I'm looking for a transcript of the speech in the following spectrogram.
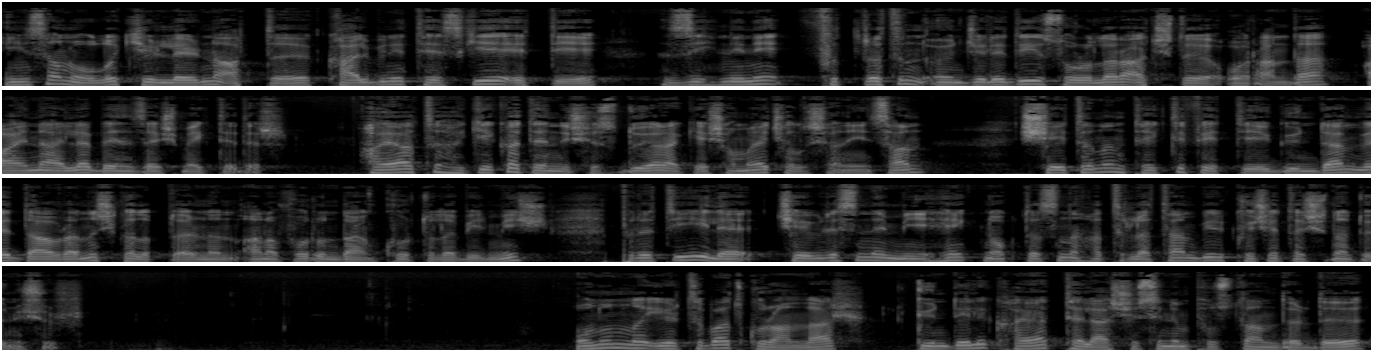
İnsanoğlu kirlerini attığı, kalbini teskiye ettiği, zihnini fıtratın öncelediği sorulara açtığı oranda aynayla benzeşmektedir. Hayatı hakikat endişesi duyarak yaşamaya çalışan insan, şeytanın teklif ettiği gündem ve davranış kalıplarının anaforundan kurtulabilmiş, pratiğiyle çevresine mihenk noktasını hatırlatan bir köşe taşına dönüşür. Onunla irtibat kuranlar, gündelik hayat telaşesinin puslandırdığı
